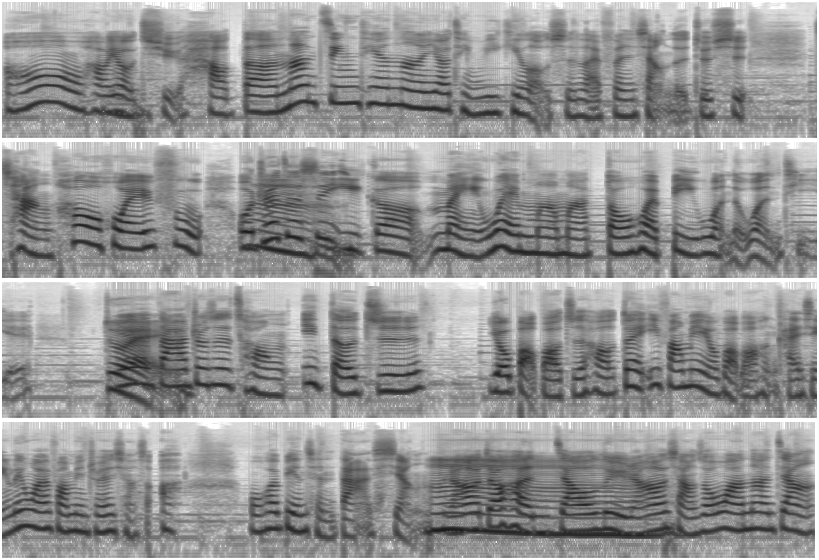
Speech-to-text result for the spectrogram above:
哦，好有趣。好的，那今天呢，邀请 Vicky 老师来分享的就是产后恢复。我觉得这是一个每位妈妈都会必问的问题耶。对，因为大家就是从一得知。有宝宝之后，对，一方面有宝宝很开心，另外一方面就会想说啊，我会变成大象，然后就很焦虑，然后想说哇，那这样，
